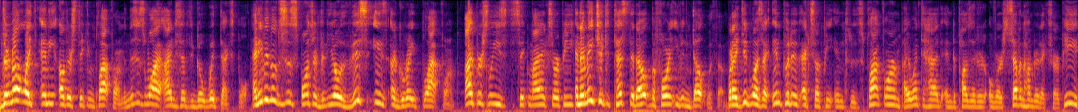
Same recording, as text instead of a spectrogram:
They're not like any other staking platform, and this is why I decided to go with Dexpool. And even though this is a sponsored video, this is a great platform. I personally used to stake my XRP, and I made sure to test it out before I even dealt with them. What I did was I inputted XRP into this platform, I went ahead and deposited over 700 XRP,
